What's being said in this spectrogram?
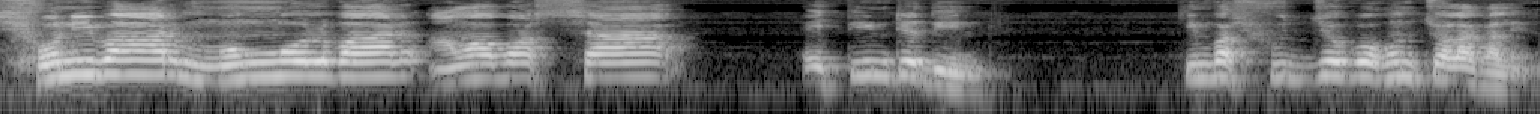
শনিবার, মঙ্গলবার, অমাবস্যা, এই তিনটে দিন কিংবা সূর্যগ্রহণ চলাকালীন।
